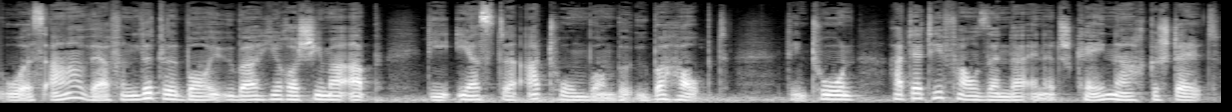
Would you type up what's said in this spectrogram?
USA werfen Little Boy über Hiroshima ab, die erste Atombombe überhaupt. Den Ton hat der TV-Sender NHK nachgestellt.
